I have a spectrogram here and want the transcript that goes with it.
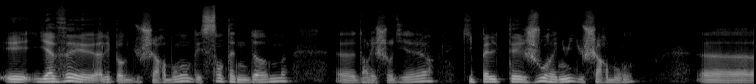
Et il y avait à l'époque du charbon des centaines d'hommes euh, dans les chaudières qui pelletaient jour et nuit du charbon. Euh,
